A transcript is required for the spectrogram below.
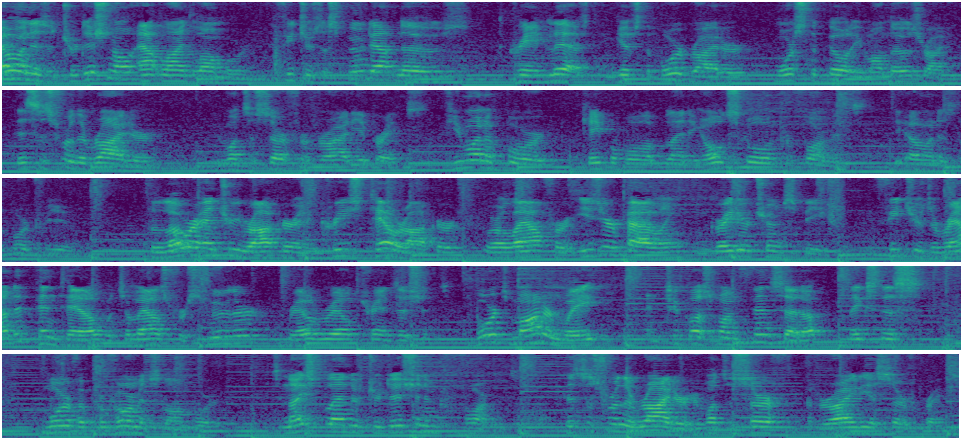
Owen is a traditional outlined longboard. It features a spooned out nose to create lift and gives the board rider more stability while nose riding. This is for the rider who wants to surf for a variety of breaks. If you want a board capable of blending old school and performance, the Owen is the board for you. The lower entry rocker and increased tail rocker will allow for easier paddling and greater trim speed. It features a rounded pintail which allows for smoother rail-to-rail -rail transitions. The board's modern weight and 2 plus 1 fin setup makes this more of a performance longboard. It's a nice blend of tradition and performance. This is for the rider who wants to surf a variety of surf breaks.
